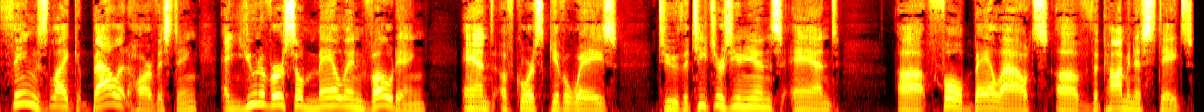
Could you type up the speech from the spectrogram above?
things like ballot harvesting and universal mail in voting, and of course, giveaways to the teachers' unions and uh, full bailouts of the communist states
